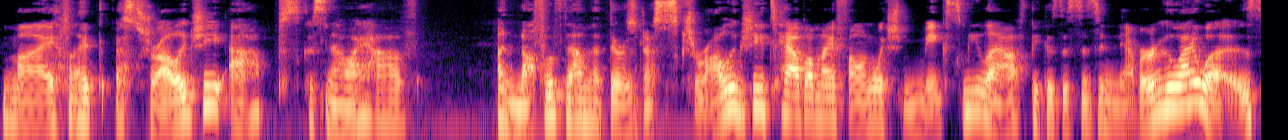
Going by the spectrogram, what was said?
my like astrology apps because now I have enough of them that there's an astrology tab on my phone, which makes me laugh because this is never who I was.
